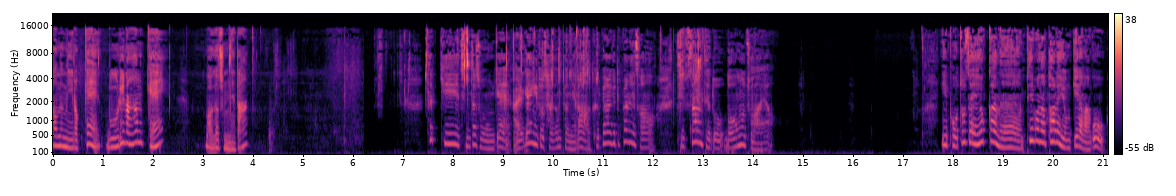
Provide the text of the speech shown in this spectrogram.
저는 이렇게 물이랑 함께 먹여줍니다. 특히 진짜 좋은 게 알갱이도 작은 편이라 급여하기도 편해서 집사한테도 너무 좋아요. 이 보조제의 효과는 피부나 털에 윤기가 나고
